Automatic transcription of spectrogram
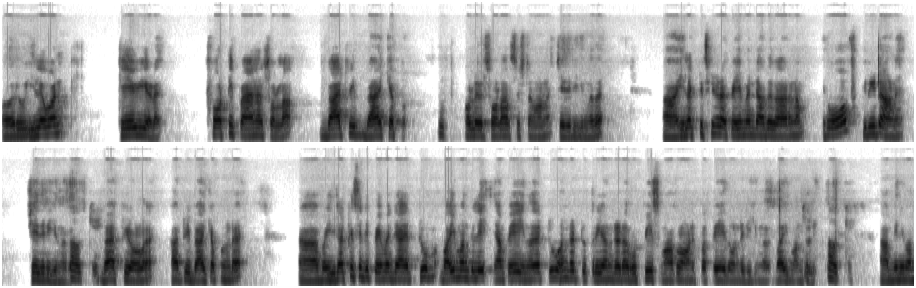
ഒരു ഇലവൻ കെ വിയുടെ ഫോർട്ടി പാനൽസ് ഉള്ള ബാറ്ററി ബാക്കപ്പ് ഉള്ള ഒരു സോളാർ സിസ്റ്റമാണ് ചെയ്തിരിക്കുന്നത്. ഇലക്ട്രിസിറ്റിയുടെ പേയ്മെന്റ് അത് കാരണം ഇത് ഓഫ് ഗ്രിഡാണ് ചെയ്തിരിക്കുന്നത്. ബാറ്ററി ഉള്ള ബാറ്ററി ബാക്കപ്പ് ഉണ്ട്. ഇലക്ട്രിസിറ്റി പേയ്മെന്റ് ടു ബൈ മന്ത്ലി ഞാൻ പേ ചെയ്യുന്നത് two hundred to three hundred rupees മാത്രമാണ് ഇപ്പോൾ പേ ചെയ്തുകൊണ്ടിരിക്കുന്നത് ബൈ മന്ത്ലി മിനിമം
